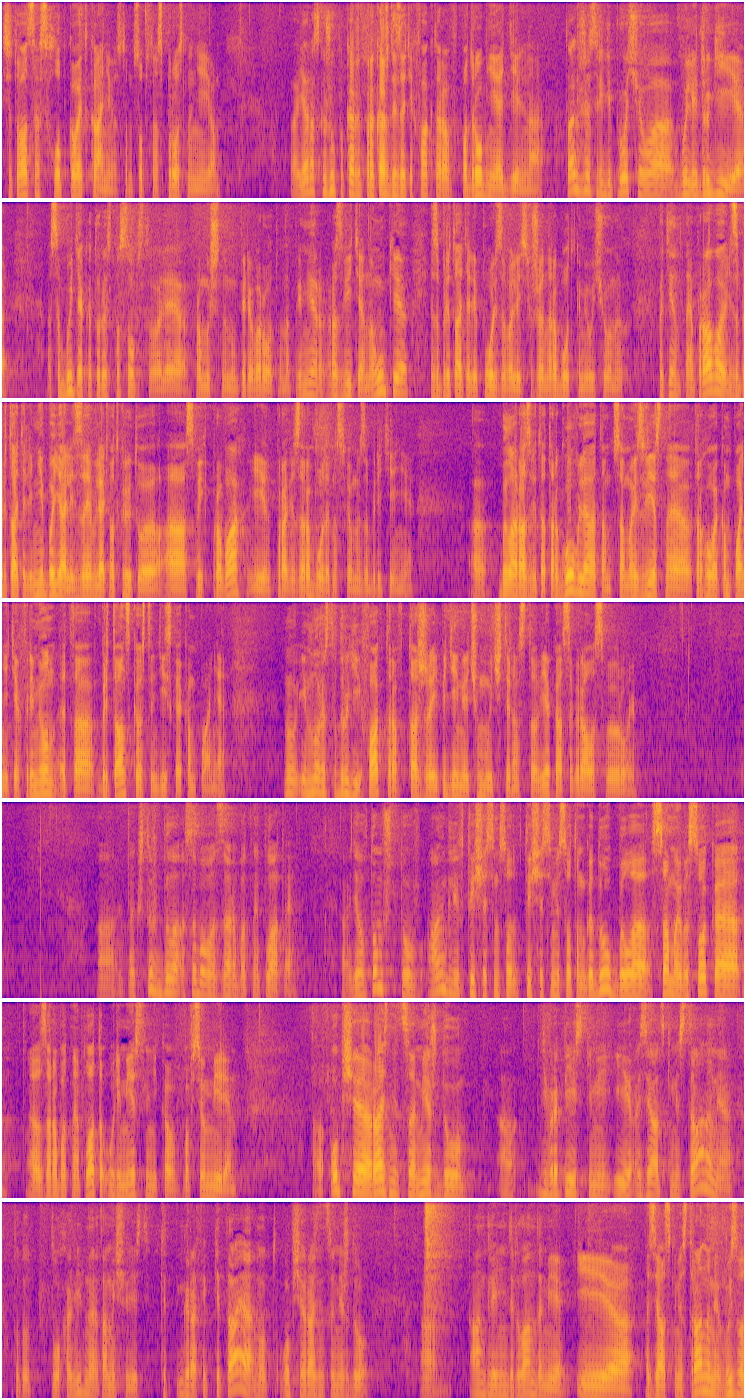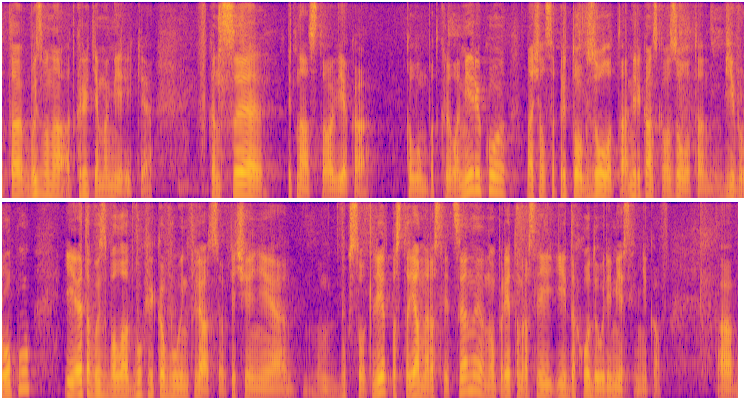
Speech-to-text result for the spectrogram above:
ситуация с хлопковой тканью, там, собственно, спрос на нее. Я расскажу про каждый из этих факторов подробнее отдельно. Также, среди прочего, были и другие события, которые способствовали промышленному перевороту. Например, развитие науки, изобретатели пользовались уже наработками ученых. Патентное право, изобретатели не боялись заявлять в открытую о своих правах и праве заработать на своем изобретении. А, была развита торговля, там самая известная торговая компания тех времен – это британская Ост-Индийская компания. Ну и множество других факторов, та же эпидемия чумы XIV века сыграла свою роль. А, так что же было особого с заработной платой? А, дело в том, что в Англии в 1700, в 1700 году была самая высокая заработная плата у ремесленников во всем мире. Общая разница между европейскими и азиатскими странами, тут вот плохо видно, там еще есть график Китая, но вот общая разница между Англией, Нидерландами и азиатскими странами вызвана, вызвана открытием Америки. В конце 15 века Колумб открыл Америку, начался приток золота, американского золота в Европу, и это вызвало двухвековую инфляцию. В течение 200 лет постоянно росли цены, но при этом росли и доходы у ремесленников. А,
